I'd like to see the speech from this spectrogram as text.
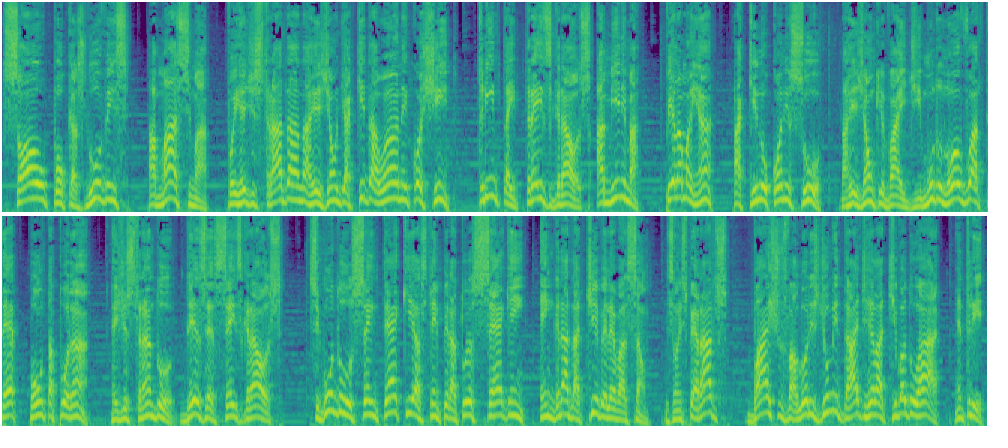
Sol, poucas nuvens. A máxima foi registrada na região de Aquidauana e Coxim, 33 graus. A mínima pela manhã aqui no Cone Sul, na região que vai de Mundo Novo até Ponta Porã, registrando 16 graus. Segundo o Centec, as temperaturas seguem em gradativa elevação e são esperados baixos valores de umidade relativa do ar, entre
